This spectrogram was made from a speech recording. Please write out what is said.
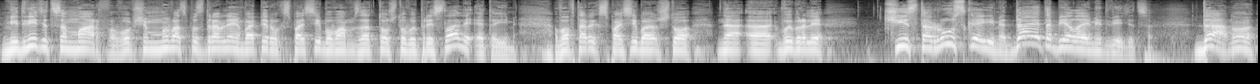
Медведица Марфа. В общем, мы вас поздравляем. Во-первых, спасибо вам за то, что вы прислали это имя. Во-вторых, спасибо, что э, э выбрали чисто русское имя. Да, это белая медведица. Да, но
